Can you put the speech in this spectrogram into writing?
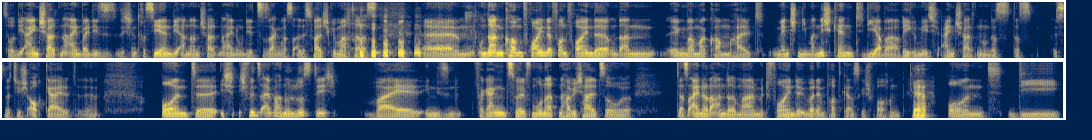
So, die einen schalten ein, weil die sich interessieren, die anderen schalten ein, um dir zu sagen, was du alles falsch gemacht hast. ähm, und dann kommen Freunde von Freunde und dann irgendwann mal kommen halt Menschen, die man nicht kennt, die aber regelmäßig einschalten und das, das ist natürlich auch geil. Äh, Und äh, ich, ich finde es einfach nur lustig, weil in diesen vergangenen zwölf Monaten habe ich halt so das eine oder andere Mal mit Freunden über den Podcast gesprochen. ja, Und die,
